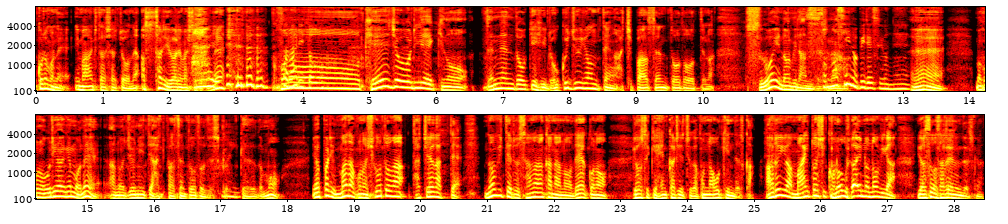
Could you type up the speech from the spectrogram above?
これもね、今、秋田社長ね、あっさり言われましたけどね。はい、この、経常利益の前年同期比64.8%増っていうのは、すごい伸びなんですが。凄ましい伸びですよね。ええー、まあ、この売上もね、あの12.8%増ですけれども、はいやっぱりまだこの仕事が立ち上がって伸びてるさなかなので、この業績変化率がこんな大きいんですか？あるいは毎年このぐらいの伸びが予想されるんですか？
